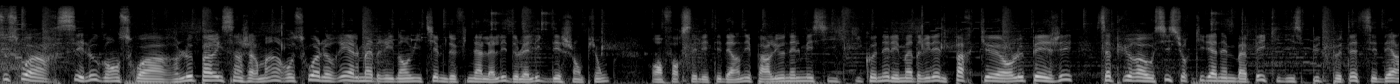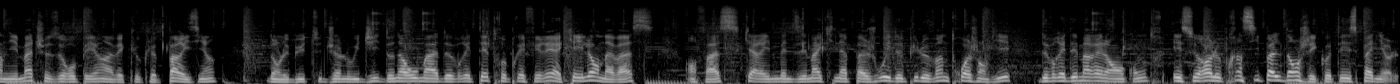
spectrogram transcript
Ce soir, c'est le grand soir. Le Paris Saint-Germain reçoit le Real Madrid en huitième de finale allée de la Ligue des Champions. Renforcé l'été dernier par Lionel Messi, qui connaît les Madrilènes par cœur, le PSG s'appuiera aussi sur Kylian Mbappé, qui dispute peut-être ses derniers matchs européens avec le club parisien. Dans le but, Gianluigi Donnarumma devrait être préféré à Keylor Navas. En face, Karim Benzema, qui n'a pas joué depuis le 23 janvier, devrait démarrer la rencontre et sera le principal danger côté espagnol.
